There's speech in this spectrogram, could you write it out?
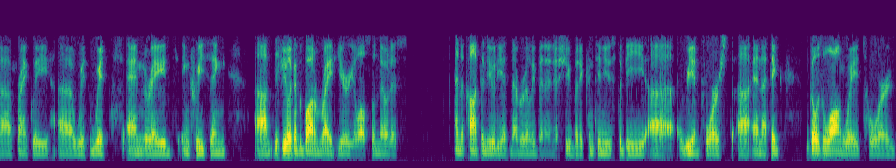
uh, frankly, uh, with widths and grades increasing. Um, If you look at the bottom right here, you'll also notice, and the continuity has never really been an issue, but it continues to be reinforced, and I think goes a long way towards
